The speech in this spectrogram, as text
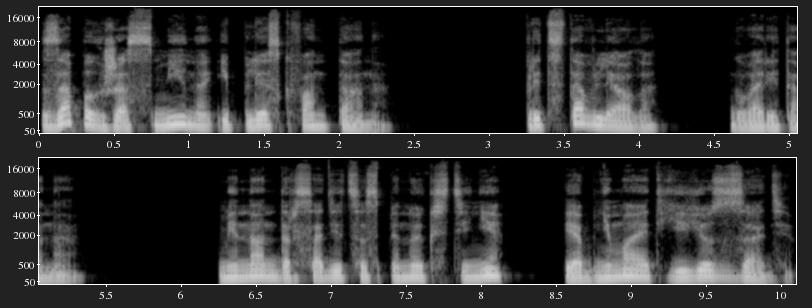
запах жасмина и плеск фонтана. «Представляла», — говорит она. Минандер садится спиной к стене и обнимает ее сзади.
